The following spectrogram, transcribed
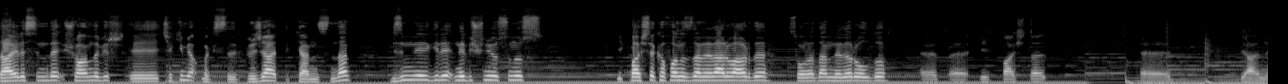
dairesinde şu anda bir e, çekim yapmak istedik. Rica ettik kendisinden. Bizimle ilgili ne düşünüyorsunuz? İlk başta kafanızda neler vardı? Sonradan neler oldu? Evet. e, ilk başta e, yani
